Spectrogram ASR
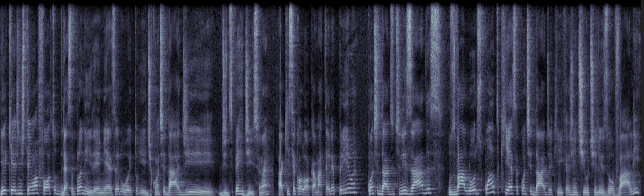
E aqui a gente tem uma foto dessa planilha, ME08, de quantidade de desperdício, né? Aqui você coloca a matéria-prima, quantidades utilizadas, os valores, quanto que essa quantidade aqui que a gente utilizou vale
